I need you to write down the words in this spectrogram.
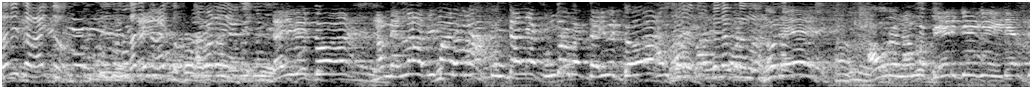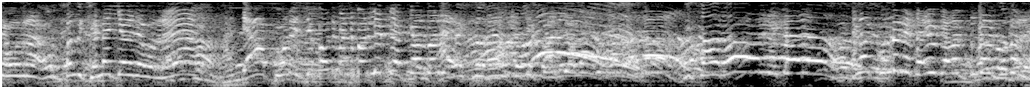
ಸರಿ ಸರ್ ಆಯ್ತು. ಸರಿ ಸರ್ ಆಯ್ತು. ದಯವಿಟ್ಟು ನಮ್ಮೆಲ್ಲ ಅಭಿಮಾನವನ್ನು ಕುಂತಲ್ಲೇ ಕುಂದಿರ್ಬೇಕು ದಯವಿಟ್ಟು. ನೋಡಿ ಅವರು ನಮ್ಮ ಬೇಡಿಕೆಗೆ ಈಡೇರ್ತಾ ಹೋದ್ರೆ ಅವ್ರು ಬಂದು ಕ್ಷಮೆ ಕೇಳಿದೆ ಹೋದ್ರೆ ಯಾವ ಪೊಲೀಸ್ ಡಿಪಾರ್ಟ್ಮೆಂಟ್ ಬರ್ಲಿ ಬೇಕಾದ್ ಬರ್ಲಿ. ಎಲ್ಲ ಕುಂದ್ರಿ ದಯವಿಟ್ಟು ಎಲ್ಲ ಕುಂದ್ರಿ. ಕುಂದ್ರಿ.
